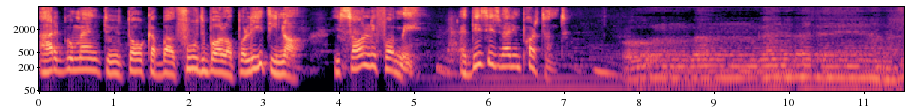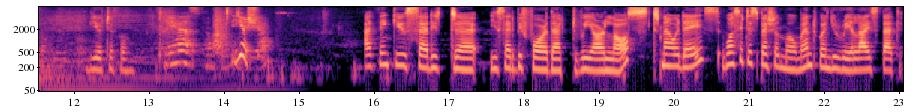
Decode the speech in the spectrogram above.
argument, to talk about football or politics. No, it's only for me. And this is very important. Beautiful Yes. yes I think you said it. Uh, you said before that we are lost nowadays. Was it a special moment when you realized that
